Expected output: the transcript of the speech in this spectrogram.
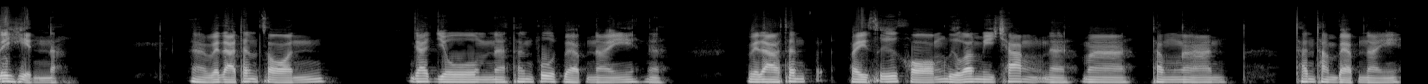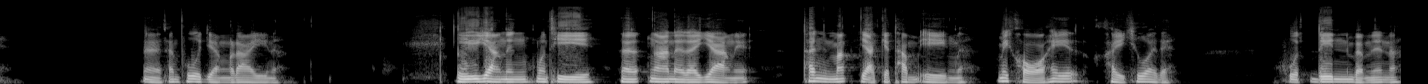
ได้เห็นนะเวลาท่านสอนญาติโยมนะท่านพูดแบบไหนนะเวลาท่านไปซื้อของหรือว่ามีช่างนะมาทำงาน ท่านทำแบบไหนนะท่านพูดอย่างไรนะหรืออีกอย่างหนึ่งบางทีงานอะไรอย่างเนี่ย ท่านมักอยากจะทำเองนะไม่ขอให้ใครช่วยเลยขุดดินแบบนี้นะ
